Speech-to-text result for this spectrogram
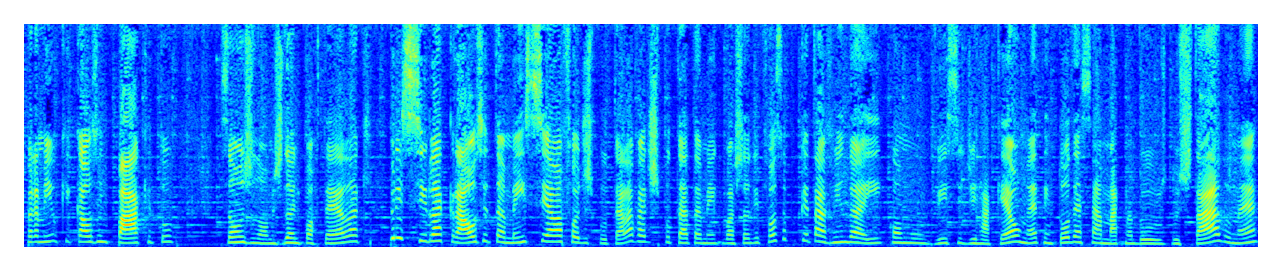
para mim o que causa impacto são os nomes Dani Portela, Priscila Krause também, se ela for disputar, ela vai disputar também com bastante força, porque está vindo aí como vice de Raquel, né? Tem toda essa máquina do, do Estado, né?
